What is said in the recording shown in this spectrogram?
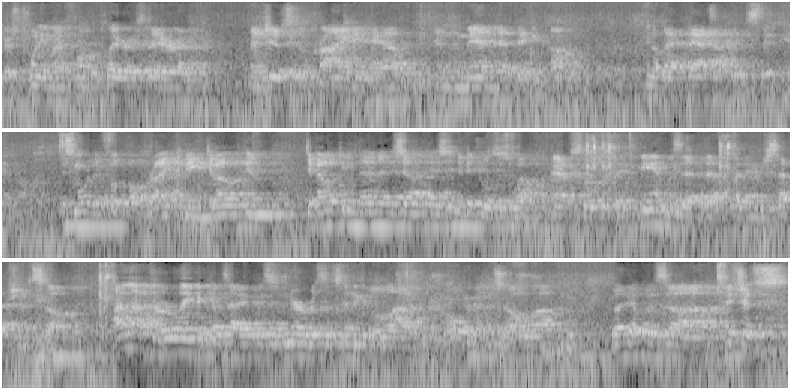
there's 20 of my former players there, and, and just the pride you have and, and the men that they become you know, that, that's obviously the end all. It's more than football, right? I mean, developing developing them as uh, as individuals as well. Absolutely. Ian was at that wedding reception, so I left early because I was nervous it's going to get a lot of control. And so, uh, but it was uh, it's just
